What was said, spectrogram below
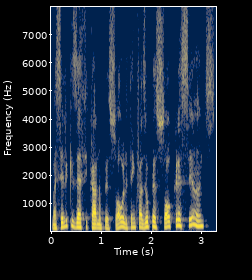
mas se ele quiser ficar no PSOL, ele tem que fazer o PSOL crescer antes.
